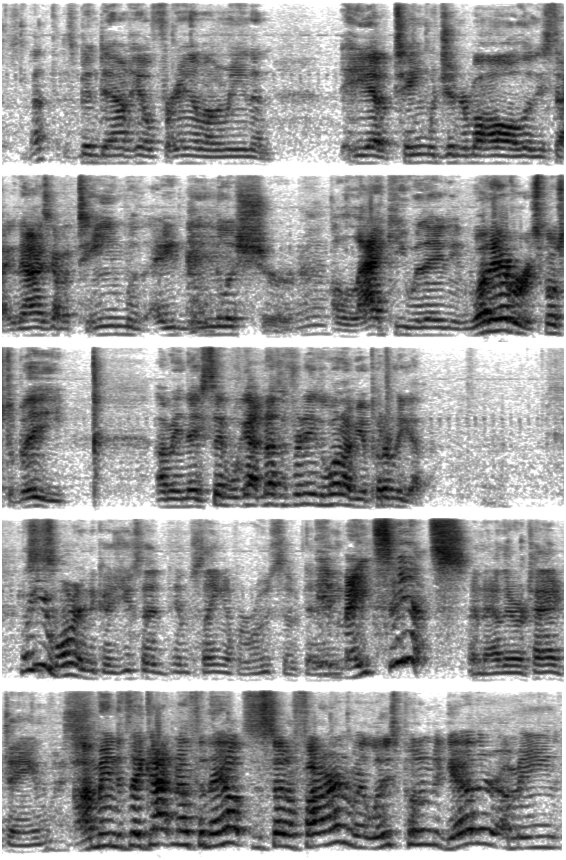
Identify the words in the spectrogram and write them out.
just nothing. it's been downhill for him. I mean, and he had a team with Jinder Mahal, and he's like, now he's got a team with Aiden English or a lackey with Aiden, whatever it's supposed to be. I mean, they said we got nothing for neither one of you. Put them together. Well, you wanted it because you said him singing for Rusev Day, It made sense. and now they're a tag team. I mean, if they got nothing else, instead of firing them, at least put them together. I mean,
